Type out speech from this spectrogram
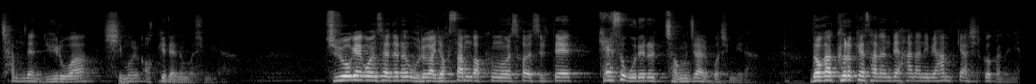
참된 위로와 힘을 얻게 되는 것입니다. 주옥의 권세들은 우리가 역삼각형을 서 있을 때 계속 우리를 정죄할 것입니다. 너가 그렇게 사는데 하나님이 함께 하실 것 같느냐?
